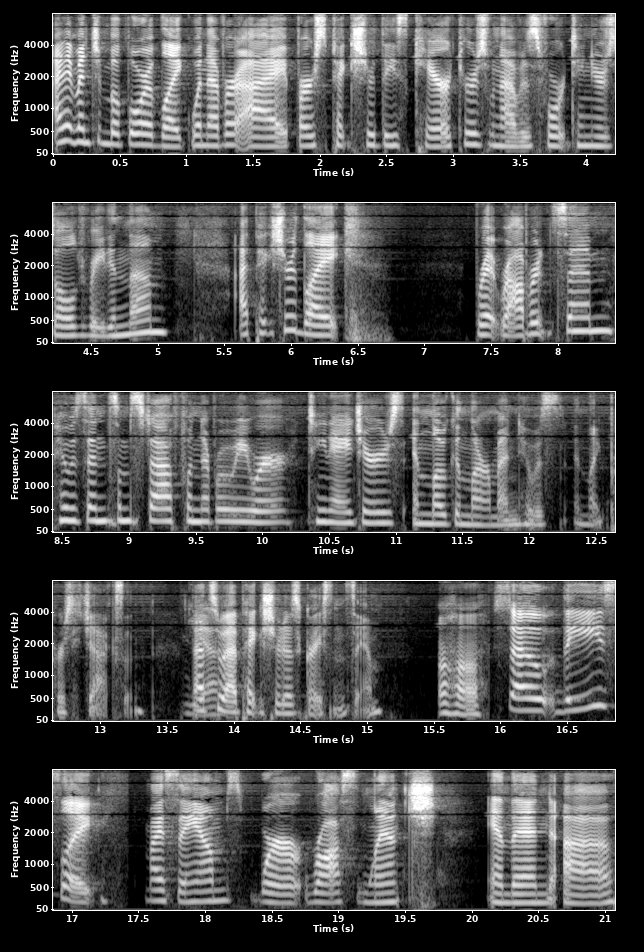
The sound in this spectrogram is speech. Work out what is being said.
I didn't mention before, of like, whenever I first pictured these characters when I was 14 years old reading them, I pictured, like, Britt Robertson, who was in some stuff whenever we were teenagers, and Logan Lerman, who was in, like, Percy Jackson. That's Yeah. who I pictured as Grace and Sam. Uh huh. So these, like, my Sams were Ross Lynch and then uh,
